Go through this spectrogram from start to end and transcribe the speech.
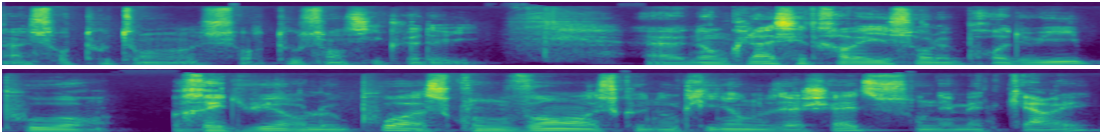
hein, sur, tout son cycle de vie. Euh, donc là, c'est travailler sur le produit pour réduire le poids. Ce qu'on vend, ce que nos clients nous achètent, ce sont des mètres carrés.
